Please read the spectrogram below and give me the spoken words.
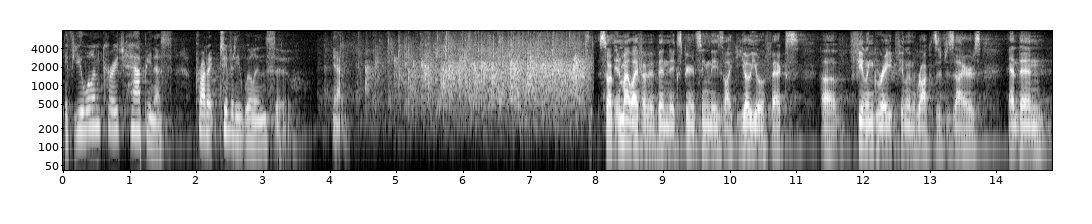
if you will encourage happiness productivity will ensue. Yeah. So in my life, I've been experiencing these like yo-yo effects of feeling great, feeling the rockets of desires, and then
